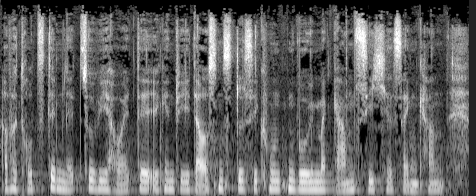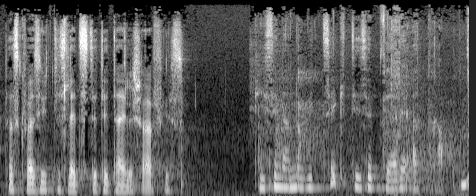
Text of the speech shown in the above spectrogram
aber trotzdem nicht so wie heute irgendwie Tausendstel Sekunden, wo ich mir ganz sicher sein kann, dass quasi das letzte Detail scharf ist. Die sind auch noch witzig, diese Pferdeattrappen.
